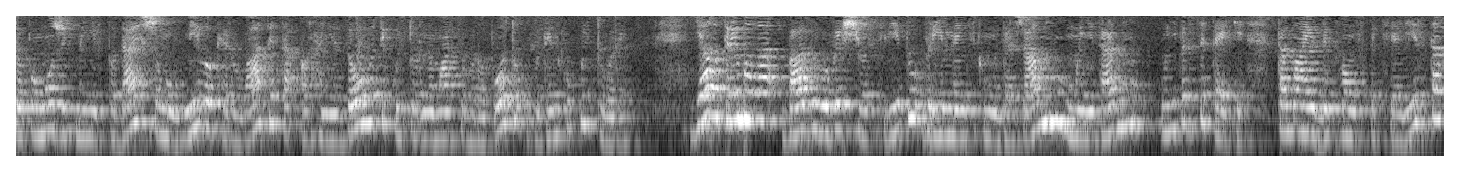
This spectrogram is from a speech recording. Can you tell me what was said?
допоможуть мені в подальшому вміло керувати та організовувати культурно-масову роботу у будинку культури. Я отримала базову вищу освіту в Рівненському державному гуманітарному університеті та маю диплом спеціаліста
